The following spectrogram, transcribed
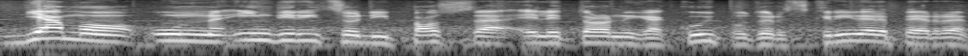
Diamo un indirizzo di posta elettronica a cui poter scrivere per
